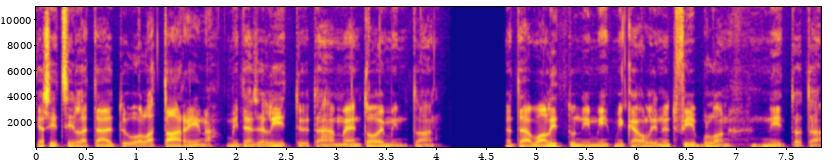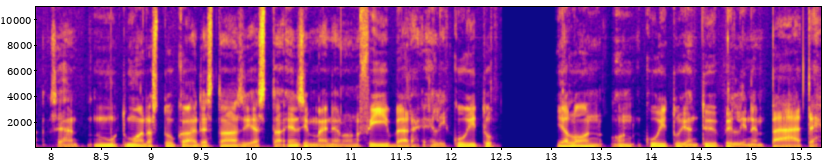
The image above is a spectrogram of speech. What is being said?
Ja sitten sillä täytyy olla tarina, miten se liittyy tähän meidän toimintaan. Ja tämä valittu nimi, mikä oli nyt Fiblon, niin tota, sehän muodostuu kahdesta asiasta. Ensimmäinen on fiber, eli kuitu, ja lon on kuitujen tyypillinen pääte.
